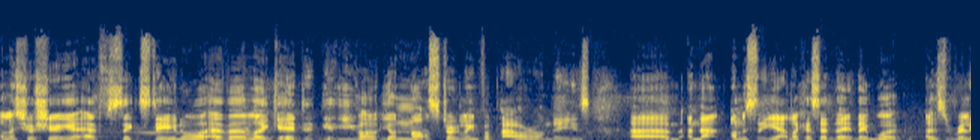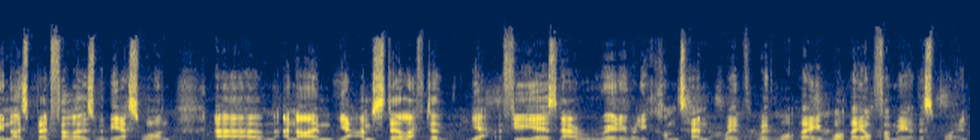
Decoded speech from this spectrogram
unless you're shooting at f16 or whatever like it, you, you're not struggling for power on these. Um, and that honestly yeah like i said they, they work as really nice bedfellows with the s1 um, and i'm yeah i'm still after yeah a few years now really really content with with what they what they offer me at this point.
